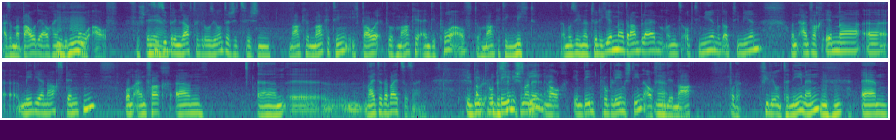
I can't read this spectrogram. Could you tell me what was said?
Also man baut ja auch ein Depot auf. Mhm. Verstehe. Das ist übrigens auch der große Unterschied zwischen Marke und Marketing. Ich baue durch Marke ein Depot auf, durch Marketing nicht. Da muss ich natürlich immer dranbleiben und optimieren und optimieren und einfach immer äh, Media nachspenden, um einfach ähm, ähm, äh, weiter dabei zu sein. In dem, Aber Problem stehen eine- auch, in dem Problem stehen auch Ja. viele Marken oder viele Unternehmen, Mhm. ähm,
